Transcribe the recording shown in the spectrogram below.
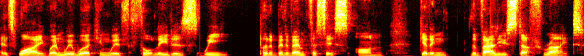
it's why when we're working with thought leaders, we put a bit of emphasis on getting the value stuff right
